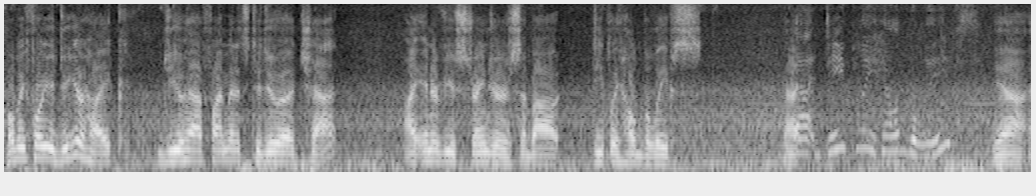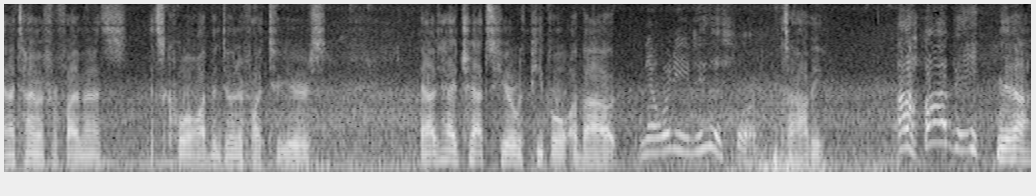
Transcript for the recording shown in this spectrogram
Well, before you do your hike, do you have five minutes to do a chat? I interview strangers about deeply held beliefs. And I, About deeply held beliefs. yeah, and I time it for five minutes. It's cool. I've been doing it for like two years. And I've had chats here with people about Now, what do you do this for? it's a hobby. A hobby. Yeah.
